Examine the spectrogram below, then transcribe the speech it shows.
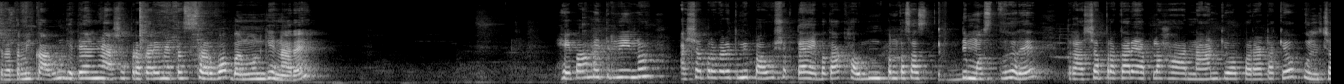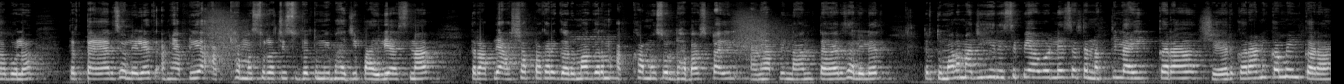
तर आता मी काढून घेते आणि अशा प्रकारे मी आता सर्व बनवून घेणार आहे. हे पहा मैत्रिणीनं अशा प्रकारे तुम्ही पाहू शकता. हे बघा खाऊन पण कसा एकदम मस्त झाले तर अशा प्रकारे आपला हा नान किंवा पराठा किंवा कुलचा बोला तर तयार झालेले आहेत. आणि आपली अख्ख्या मसुराची सुद्धा तुम्ही भाजी पाहिली असणार. तर आपले अशा प्रकारे गरमागरम अख्खा मसूर ढाबा स्टाईल आणि आपले नान तयार झालेले आहेत. तर तुम्हाला माझी ही रेसिपी आवडली असेल तर नक्की लाईक करा शेअर करा आणि कमेंट करा.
